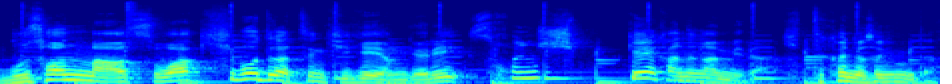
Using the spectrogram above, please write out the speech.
무선 마우스와 키보드 같은 기계 연결이 손쉽게 가능합니다. 기특한 녀석입니다.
